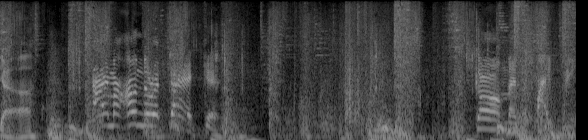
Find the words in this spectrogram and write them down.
Yeah. I'm under attack. Come and fight me.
